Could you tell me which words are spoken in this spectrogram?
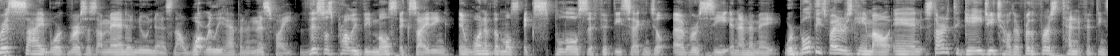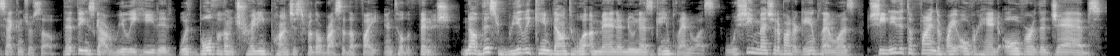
Cris Cyborg versus Amanda Nunes. Now, what really happened in this fight? This was probably the most exciting and one of the most explosive 50 seconds you'll ever see in MMA, where both these fighters came out and started to gauge each other for the first 10 to 15 seconds or so. Then things got really heated, with both of them trading punches for the rest of the fight until the finish. Now, this really came down to what Amanda Nunes' game plan was. What she mentioned about her game plan was she needed to find the right overhand over the jabs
